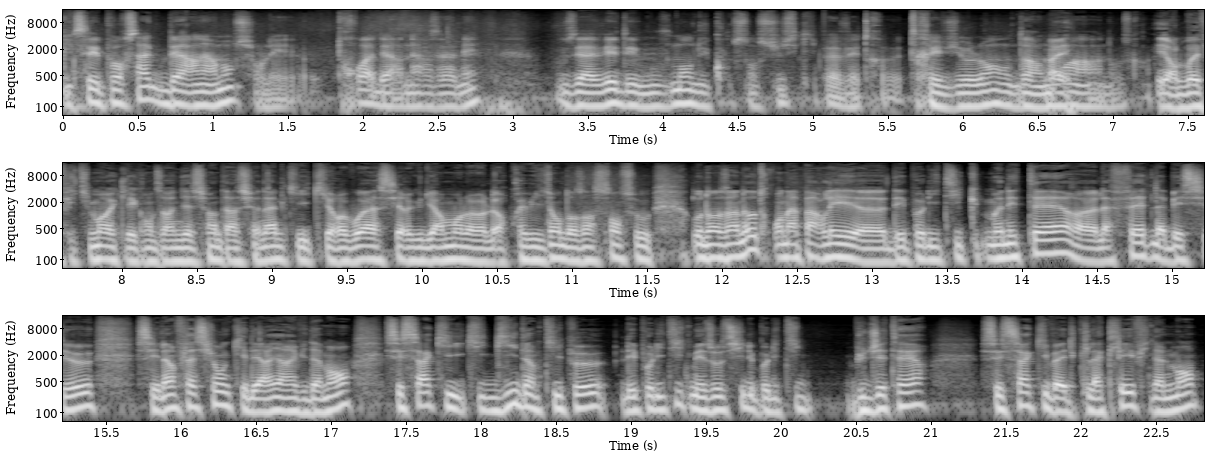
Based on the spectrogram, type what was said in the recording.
Donc c'est pour ça que dernièrement, sur les trois dernières années, vous avez des mouvements du consensus qui peuvent être très violents d'un Ouais. mois à un autre. Et on le voit effectivement avec les grandes organisations internationales qui, qui revoient assez régulièrement leurs prévisions dans un sens ou, ou dans un autre. On a parlé euh, des politiques monétaires, euh, la Fed, la BCE. C'est l'inflation qui est derrière évidemment. C'est ça qui, qui guide un petit peu les politiques, mais aussi les politiques budgétaires. C'est ça qui va être la clé finalement.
